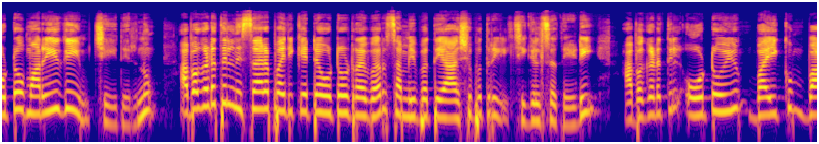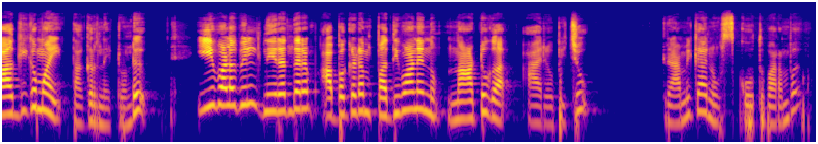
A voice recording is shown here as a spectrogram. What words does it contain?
ഓട്ടോ മറിയുകയും ചെയ്തിരുന്നു. അപകടത്തിൽ നിസ്സാര പരിക്കേറ്റ ഓട്ടോ ഡ്രൈവർ സമീപത്തെ ആശുപത്രിയിൽ ചികിത്സ തേടി. അപകടത്തിൽ ഓട്ടോയും ബൈക്കും ഭാഗികമായി തകർന്നിട്ടുണ്ട്. ഈ വളവിൽ നിരന്തരം അപകടം പതിവാണെന്നും നാട്ടുകാർ ആരോപിച്ചു. ഗ്രാമിക ന്യൂസ് കൂത്തുപറമ്പ്.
